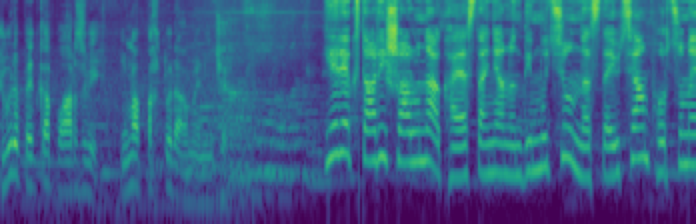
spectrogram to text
ջուրը պետքա པարզվի հիմա պղտոր ամեն ինչը 3 տարի շարունակ հայաստանյան ընդդիմությունն ըստ էության փորձում է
